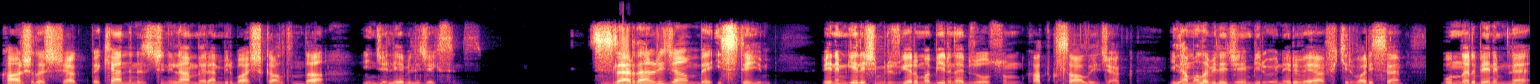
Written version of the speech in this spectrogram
karşılaşacak ve kendiniz için ilham veren bir başlık altında inceleyebileceksiniz. Sizlerden ricam ve isteğim benim gelişim rüzgarıma bir nebze olsun katkı sağlayacak, ilham alabileceğim bir öneri veya fikir var ise bunları benimle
